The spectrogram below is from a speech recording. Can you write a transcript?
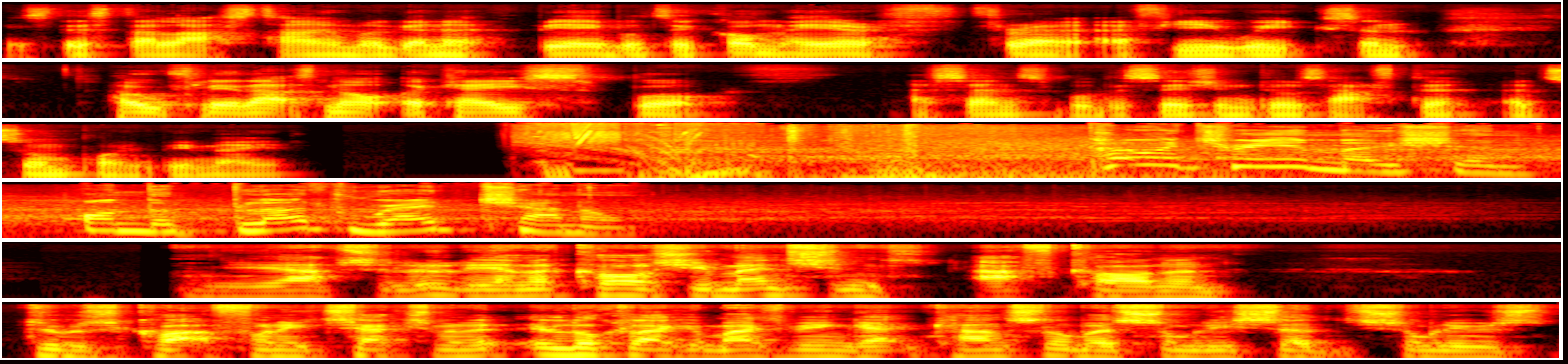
is this the last time we're going to be able to come here for a, a few weeks? And hopefully that's not the case, but a sensible decision does have to at some point be made. Poetry in motion on the Blood Red channel. Yeah, absolutely. And of course, you mentioned AFCON, and there was quite a funny text. It looked like it might have been getting cancelled, where somebody said somebody was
